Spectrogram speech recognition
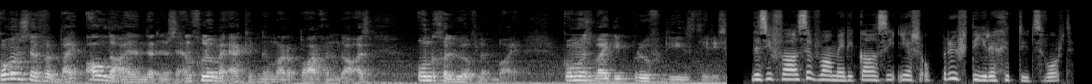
Kom ons nou verby al daai hindernisse. En glo my, ek het nou maar 'n paar genoem. Daar is ongelooflik baie. Kom ons by die proefdierstudies. Dis die fase waar medikasie eers op proefdiere getoets word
